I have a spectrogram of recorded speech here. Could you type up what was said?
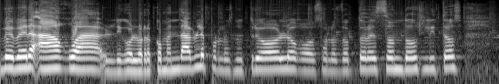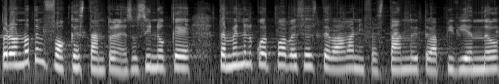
beber agua, digo, lo recomendable por los nutriólogos o los doctores son dos litros, pero no te enfoques tanto en eso, sino que también el cuerpo a veces te va manifestando y te va pidiendo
